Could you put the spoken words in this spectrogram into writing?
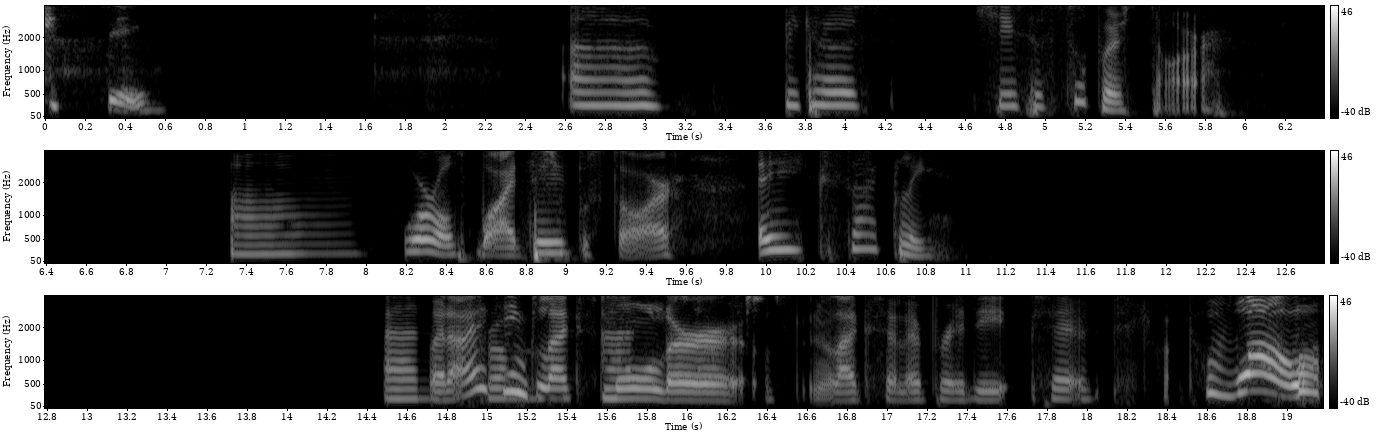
Mitzi. Uh, because she's a superstar. Um, Worldwide She's- superstar. exactly. And But I think like smaller, like celebrity. ce- Wow.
